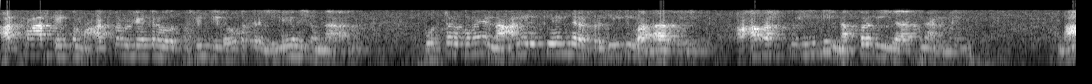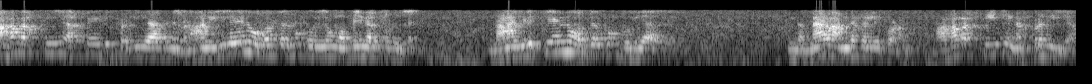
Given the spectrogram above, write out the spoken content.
ஆத்மாஸ்தித்வம் ஆத்ம விஷயத்துல ஒரு பிரசித்தி லோகத்துல இல்லைன்னு சொன்னால் ஒருத்தருக்குமே நான் இருக்கேங்கிற பிரதீதி வராது அகமஸ்மீதி ந பிரதீயாதுன்னு அண்மை நாகமஸ்மி அஸ்மீதி பிரதீயாதுன்னு இல்லை. நான் இல்லைன்னு ஒவ்வொருத்தருக்கும் புரியும் அப்படின்னு அர்த்தம் இல்லை நான் இருக்கேன்னு ஒருத்தருக்கும் புரியாது இந்த மேல அந்த தள்ளி போடணும் அகமஸ்மீதி நப்பிரதியா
